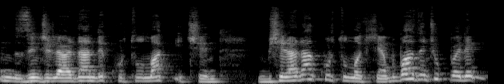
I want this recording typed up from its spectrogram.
zincirlerden de kurtulmak için bir şeylerden kurtulmak için. Yani bu bazen çok böyle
